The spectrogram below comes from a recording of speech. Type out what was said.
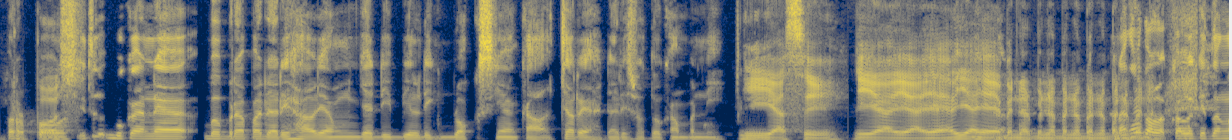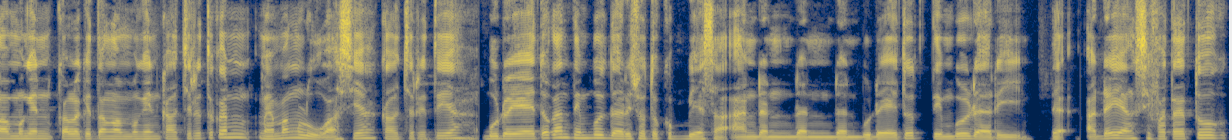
purpose. purpose. Itu bukannya beberapa dari hal yang jadi building blocks-nya culture ya dari suatu company? Iya sih. Iya iya iya iya iya benar benar benar benar karena kan kalau kalau kita ngomongin kalau kita ngomongin culture itu kan memang luas ya culture itu ya. Budaya itu kan timbul dari suatu kebiasaan dan dan dan budaya itu timbul dari dari ada yang sifatnya itu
